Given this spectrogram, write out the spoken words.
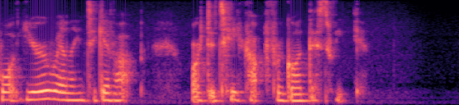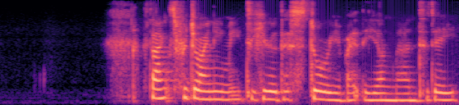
what you're willing to give up or to take up for God this week. Thanks for joining me to hear this story about the young man today.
